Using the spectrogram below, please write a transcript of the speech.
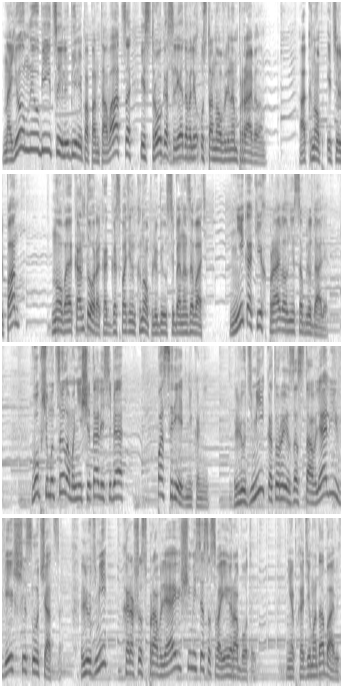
Наемные убийцы любили попонтоваться и строго следовали установленным правилам. А Кноп и Тюльпан, новая контора, как господин Кноп любил себя называть, никаких правил не соблюдали. В общем и целом они считали себя посредниками. Людьми, которые заставляли вещи случаться. Людьми, хорошо справляющимися со своей работой необходимо добавить.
